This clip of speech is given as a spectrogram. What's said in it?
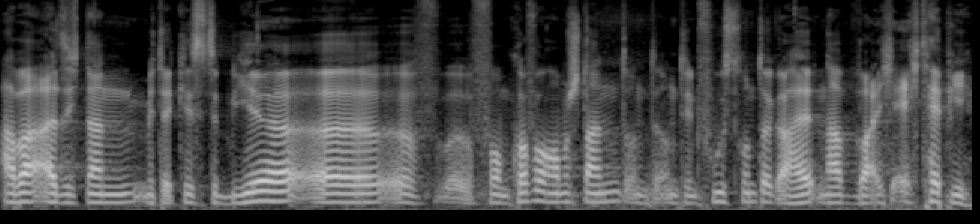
Aber als ich dann mit der Kiste Bier äh, vorm Kofferraum stand und, und den Fuß drunter gehalten habe, war ich echt happy.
